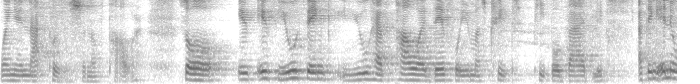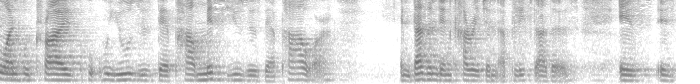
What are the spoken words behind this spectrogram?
when you're in that position of power. So if, if you think you have power, therefore you must treat people badly. I think anyone who tries, who, who uses their power, misuses their power, and doesn't encourage and uplift others, is, is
